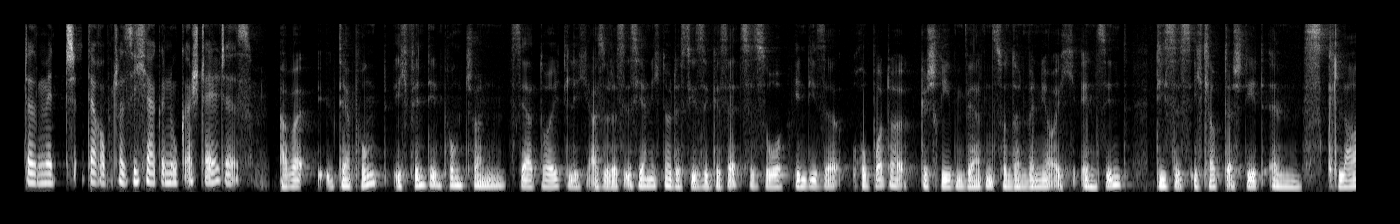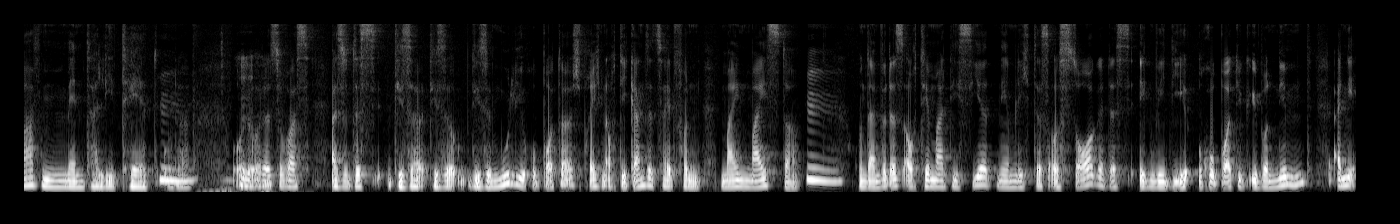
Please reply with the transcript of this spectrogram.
damit der Roboter sicher genug erstellt ist. Aber der Punkt, ich finde den Punkt schon sehr deutlich. Also das ist ja nicht nur, dass diese Gesetze so in diese Roboter geschrieben werden, sondern wenn ihr euch entsinnt, dieses, ich glaube, da steht ähm, Sklavenmentalität mhm. oder oder, mhm. oder sowas. Also das, dieser, diese, diese Muli-Roboter sprechen auch die ganze Zeit von mein Meister. Mhm. Und dann wird das auch thematisiert, nämlich dass aus Sorge, dass irgendwie die Robotik übernimmt, ein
